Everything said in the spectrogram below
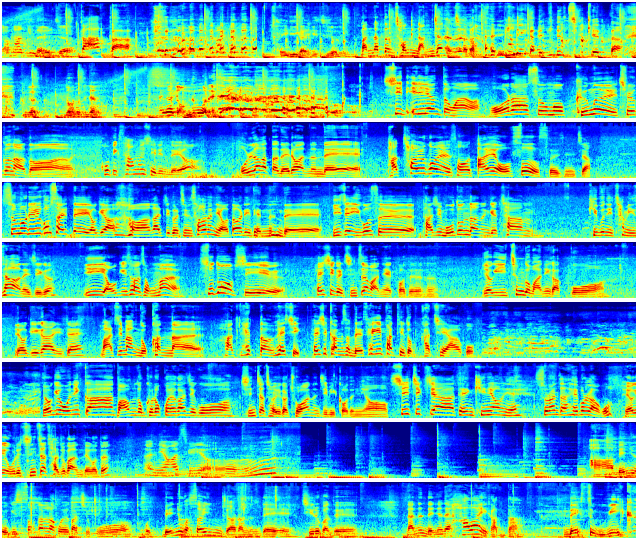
까마귀 날자. 까까. 갈기갈기 찢어져 만났던 전 남자들처럼 갈기갈기 찍겠다. 그러니까 너는 그냥 생각이 없는 거네. 11년 동안 월화수목 금을 출근하던 코빅 사무실인데요. 올라갔다 내려왔는데 다 철거해서 아예 없어졌어요, 진짜. 27살 때 여기 와- 와가지고 지금 38이 됐는데 이제 이곳을 다시 못 온다는 게 참 기분이 참 이상하네, 지금. 이 여기서 정말 수도 없이 회식을 진짜 많이 했거든. 여기 2층도 많이 갔고 여기가 이제 마지막 녹화 날 하- 했던 회식. 회식하면서 내 생일 파티도 같이 하고. 여기 오니까 마음도 그렇고 해가지고 진짜 저희가 좋아하는 집이 있거든요. 실직자 된 기념이 술 한잔 해보려고. 여기 우리 진짜 자주 가는 데거든. 안녕하세요. 아 메뉴 여기 써달라고 해가지고 뭐 메뉴가 써 있는 줄 알았는데 뒤를 봤는데 나는 내년에 하와이 간다. Next week.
